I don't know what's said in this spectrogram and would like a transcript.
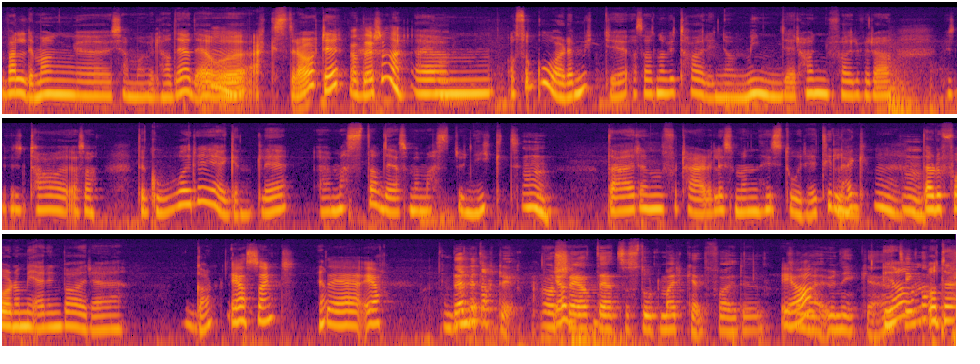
Veldig mange uh, kommer og vil ha det. Det er jo ekstra artig. Ja, det skjønner jeg. Um, og så går det mye altså Når vi tar inn noen mindre håndfarvere altså, Det går egentlig eh, mest av det som er mest unikt. Mm. Der en forteller liksom en historie i tillegg. Mm. Der du får noe mer enn bare garn. Ja, sant. Ja. Det, ja. Det er litt artig å Ja. se at det er et så stort marked for Ja. sånne unike ting. Da. og det,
